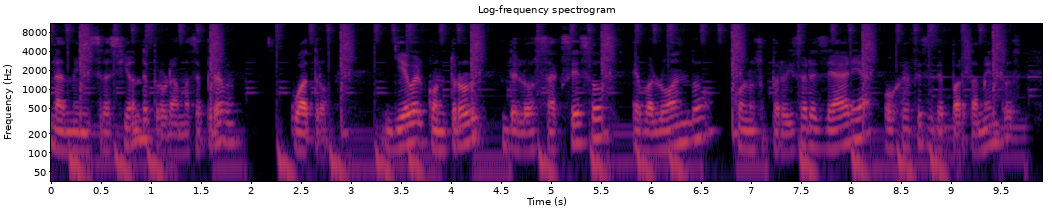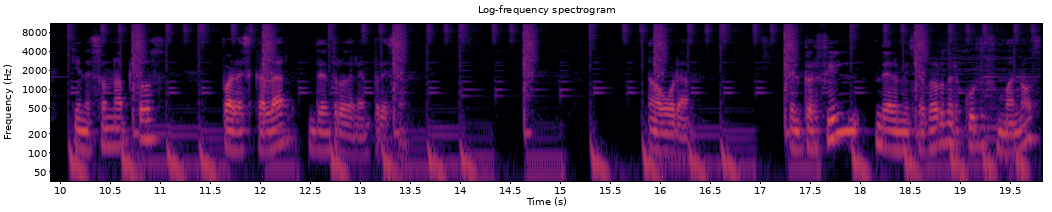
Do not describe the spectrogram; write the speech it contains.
la administración de programas de prueba. 4. Lleva el control de los accesos evaluando con los supervisores de área o jefes de departamentos quienes son aptos para escalar dentro de la empresa. Ahora, el perfil del administrador de recursos humanos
